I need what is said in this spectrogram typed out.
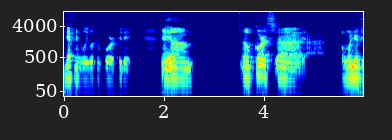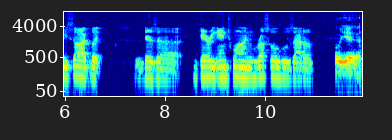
definitely looking forward to it. And yeah. um, of course, uh, I wonder if you saw it, but there's a Gary Antoine Russell, who's out of Oh yeah,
